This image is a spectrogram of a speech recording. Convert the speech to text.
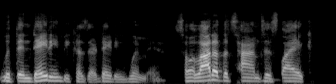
within dating because they're dating women. So a lot of the times it's like,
